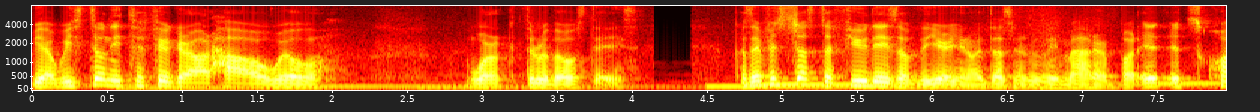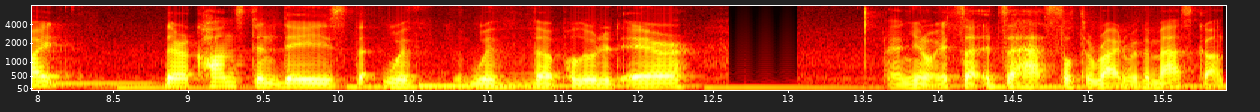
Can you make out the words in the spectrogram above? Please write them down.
Yeah, we still need to figure out how we'll work through those days. Because if it's just a few days of the year, you know, it doesn't really matter. But it, it's quite, there are constant days with, with the polluted air. And, you know, it's a, it's a hassle to ride with a mask on.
